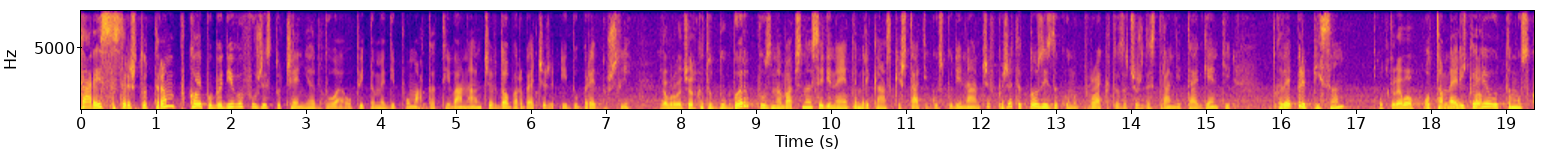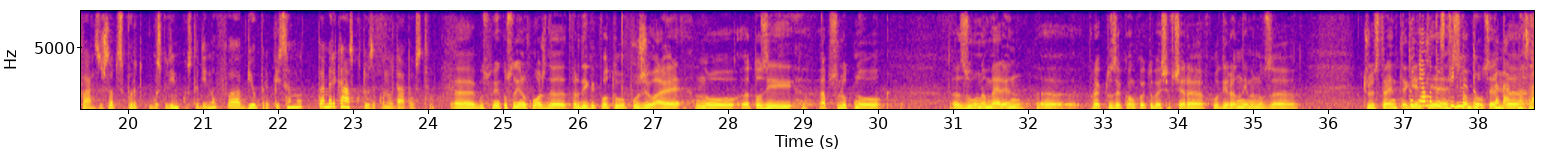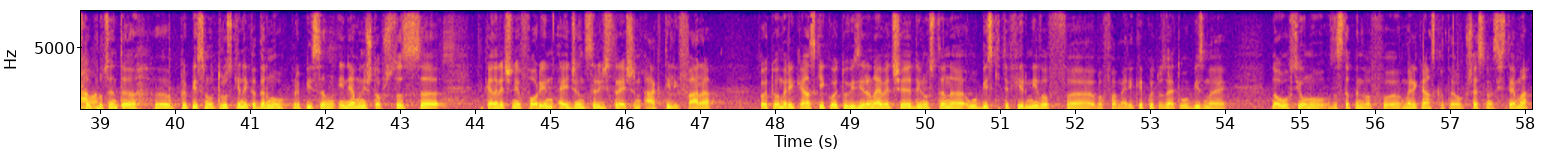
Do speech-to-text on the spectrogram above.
Харис срещу Тръмп. Кой победи в ожесточения дуел? Питаме дипломатът Иван Анчев. Добър вечер и добре дошли. Добър вечер. Като добър познавач на Съединените Американски щати, господин Анчев, кажете този законопроект за чуждестранните агенти, откъде е преписан? От Кремъл. От Америка от или от Москва? Защото според господин Костадинов бил преписан от американското законодателство. Е, господин Костадинов може да твърди каквото пожелае, но този абсолютно злонамерен проекто закон, който беше вчера входиран именно за чуждестранните агенти няма да стигне 100%, до 100% преписан от руски, некадърно преписан и няма нищо общо с така наречения Foreign Agents Registration Act или ФАРА, който е американски, който визира най-вече дейността на лобистските фирми в, в Америка, който, знаете, лобизма е много силно застъпен в американската обществена система.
